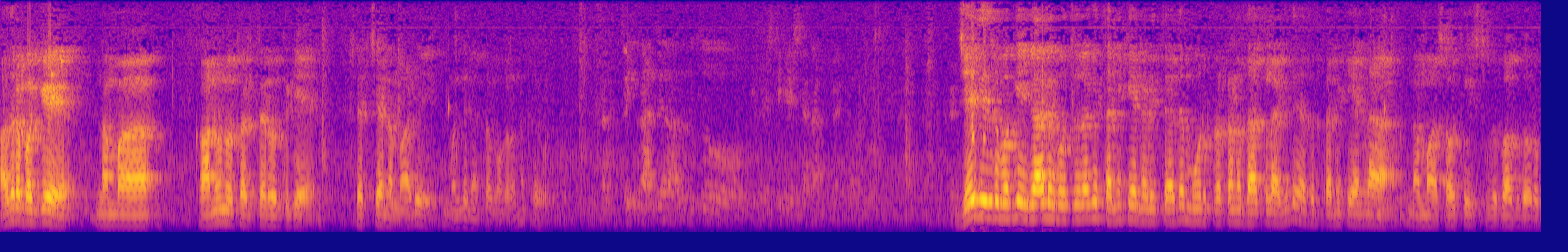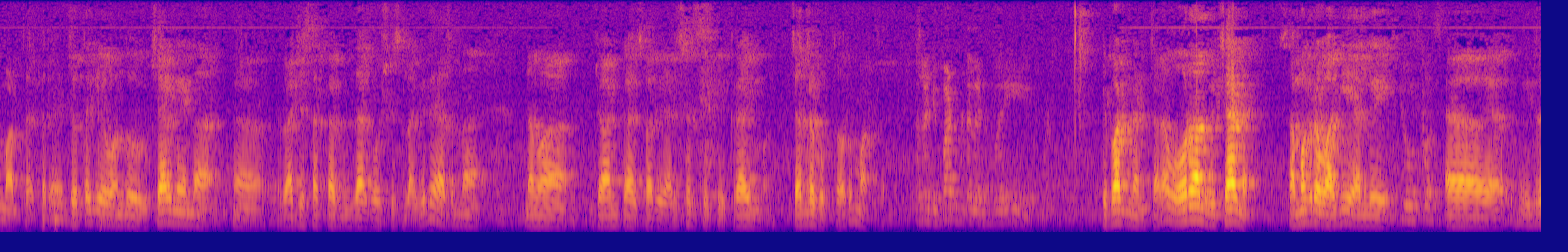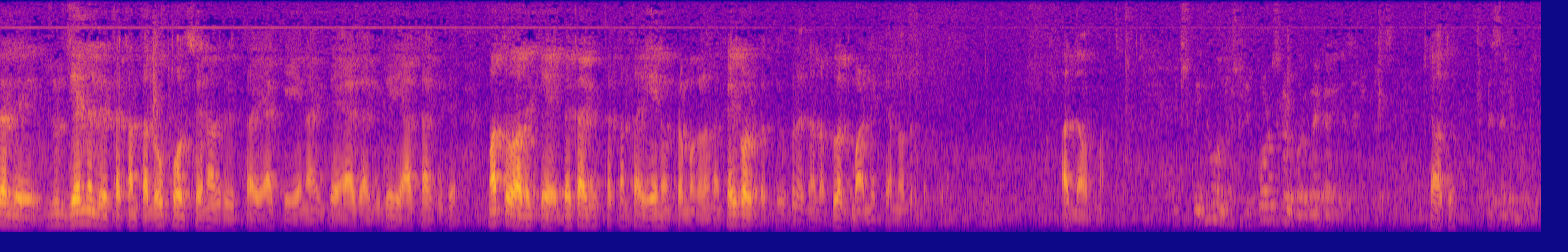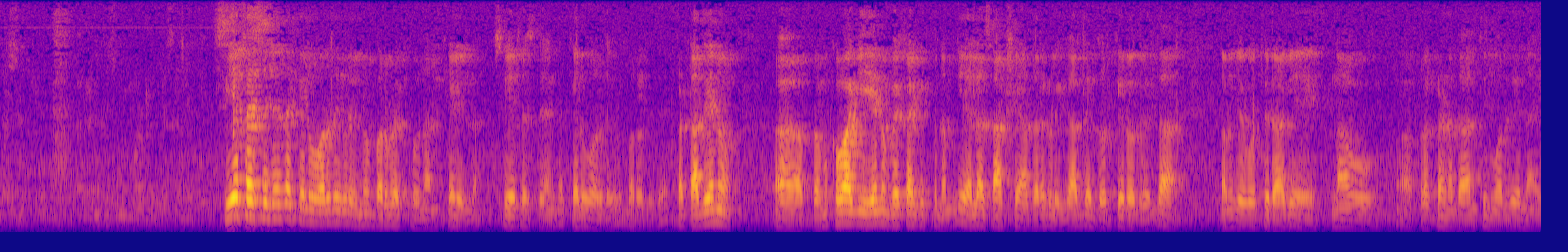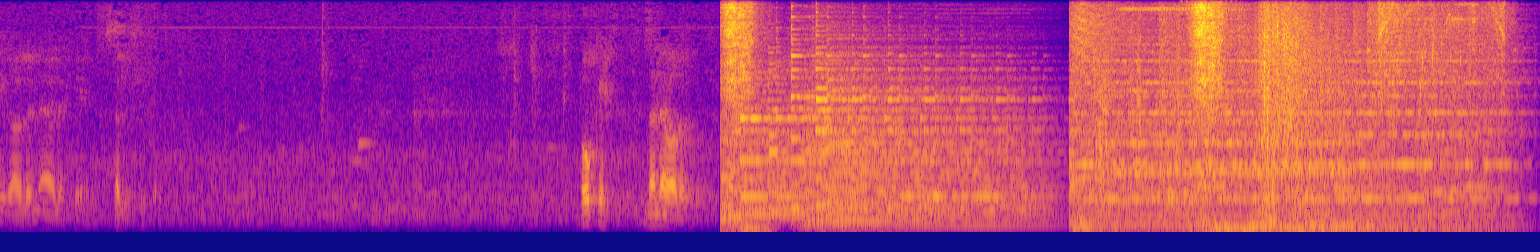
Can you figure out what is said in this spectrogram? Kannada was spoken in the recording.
ಅದರ ಬಗ್ಗೆ ನಮ್ಮ ಕಾನೂನು ತಜ್ಞರೊಂದಿಗೆ ಚರ್ಚೆಯನ್ನು ಮಾಡಿ ಮುಂದಿನ ಕ್ರಮಗಳನ್ನು ಕೈಗೊಳ್ಳುತ್ತೇವೆ. ಜೈಲು ಇದ್ರ ಬಗ್ಗೆ ಈಗಾಗಲೇ ಗೊತ್ತಿರೋಗೆ ತನಿಖೆ ನಡೀತಾ ಇದೆ. ಮೂರು ಪ್ರಕರಣ ದಾಖಲಾಗಿದೆ. ಅದರ ತನಿಖೆಯನ್ನು ನಮ್ಮ ಸೌತ್ ಈಸ್ಟ್ ವಿಭಾಗದವರು ಮಾಡ್ತಾ ಇದ್ದಾರೆ. ಜೊತೆಗೆ ಒಂದು ವಿಚಾರಣೆಯನ್ನು ರಾಜ್ಯ ಸರ್ಕಾರದಿಂದ ಘೋಷಿಸಲಾಗಿದೆ. ಅದನ್ನು ನಮ್ಮ ಜಾಯಿಂಟ್ ಸಾರಿ ಅರಿಸರ್ ಸಿಟಿ ಕ್ರೈಮ್ ಚಂದ್ರಗುಪ್ತ ಅವರು ಮಾಡ್ತಾರೆ. ಡಿಪಾರ್ಟ್ಮೆಂಟ್ ಥರ ಓವರಾಲ್ ವಿಚಾರಣೆ. ಸಮಗ್ರವಾಗಿ ಅಲ್ಲಿ ಇದರಲ್ಲಿ ಜೈಲಿನಲ್ಲಿ ಇರ್ತಕ್ಕಂಥ ಲೋ ಹೋಲ್ಸ್ ಏನಾದರೂ ಇರ್ತಾ ಯಾಕೆ ಏನಾಗಿದೆ? ಹೇಗಾಗಿದೆ? ಯಾಕಾಗಿದೆ? ಮತ್ತು ಅದಕ್ಕೆ ಬೇಕಾಗಿರ್ತಕ್ಕಂಥ ಏನು ಕ್ರಮಗಳನ್ನು ಕೈಗೊಳ್ಬೇಕು ಇವುಗಳನ್ನೆಲ್ಲ ಪ್ಲಗ್ ಮಾಡಲಿಕ್ಕೆ ಅನ್ನೋದ್ರ ಬಗ್ಗೆ. ಅದನ್ನ ಅವ್ರು ಮಾಡ್ತಾರೆ. ಯಾವುದು? ಸಿ ಎಫ್ ಎಸ್ ಎಲ್ಲಿಂದ ಕೆಲವು ವರದಿಗಳು ಇನ್ನೂ ಬರಬೇಕು. ನಾನು ಕೇಳಿಲ್ಲ. ಸಿ ಎಫ್ ಎಸ್ ಇಂದ ಕೆಲವು ವರದಿಗಳು ಬರೋದಿದೆ. ಬಟ್ ಅದೇನು ಪ್ರಮುಖವಾಗಿ ಏನು ಬೇಕಾಗಿತ್ತು ನಮಗೆ? ಎಲ್ಲ ಸಾಕ್ಷಿ ಆಧಾರಗಳು ಈಗಾಗಲೇ ದೊರಕಿರೋದ್ರಿಂದ ನಮಗೆ ಗೊತ್ತಿರೋ ಹಾಗೆ ನಾವು ಪ್ರಕರಣದ ಅಂತಿಮ ವರದಿಯನ್ನು ಈಗಾಗಲೇ ನ್ಯಾಯಾಲಯಕ್ಕೆ ಸಲ್ಲಿಸಿದ್ದೇವೆ. ಓಕೆ ಧನ್ಯವಾದಗಳು.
